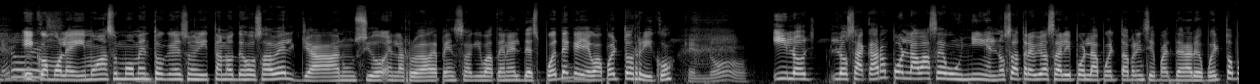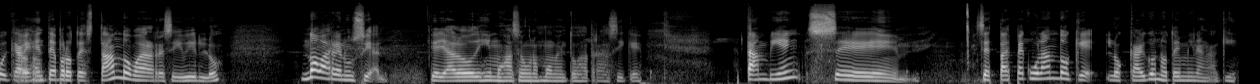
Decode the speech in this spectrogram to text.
Pero Y es- como leímos hace un momento que el sonidista nos dejó saber, ya anunció en la rueda de prensa que iba a tener después de que Mm. llegó a Puerto Rico Que no. Y lo, lo sacaron por la base Buñín. Él no se atrevió a salir por la puerta principal del aeropuerto porque había gente protestando para recibirlo. No va a renunciar, que ya lo dijimos hace unos momentos atrás. Así que también se, se está especulando que los cargos no terminan aquí.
